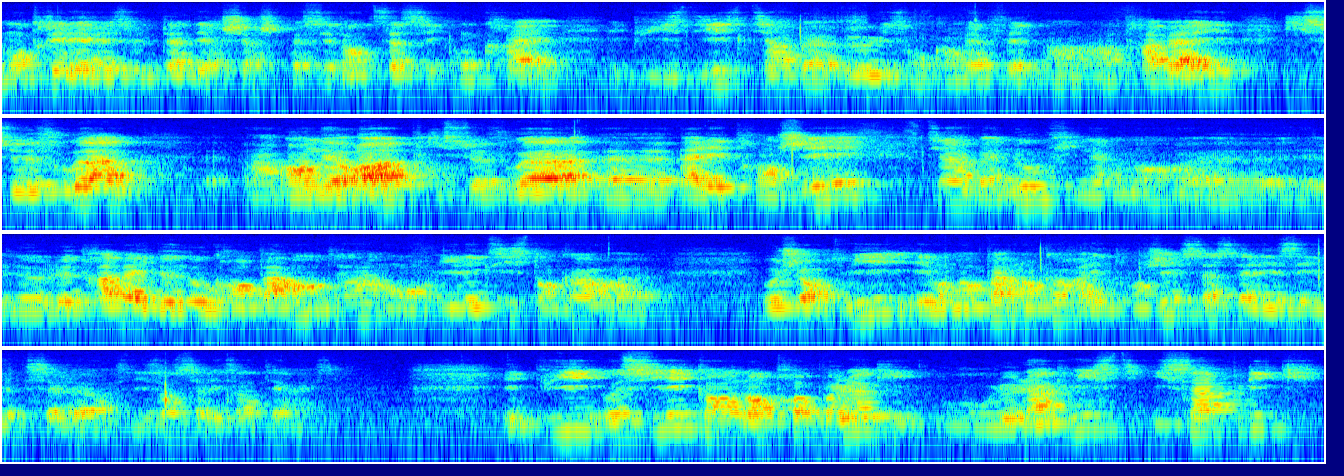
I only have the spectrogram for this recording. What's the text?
montrer les résultats des recherches précédentes, ça c'est concret. Et puis ils se disent, tiens, bah, eux, ils ont quand même fait un travail qui se voit en Europe, qui se voit à l'étranger, tiens, ben nous, finalement, euh, le, travail de nos grands-parents, il existe encore euh, aujourd'hui, et on en parle encore à l'étranger, ça, ça les, ça, disons, ça les intéresse. Et puis aussi, quand l'anthropologue ou le linguiste, il s'implique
